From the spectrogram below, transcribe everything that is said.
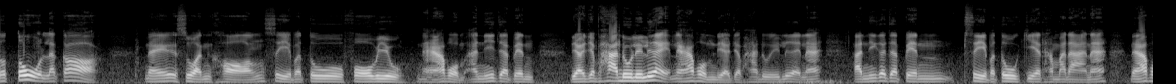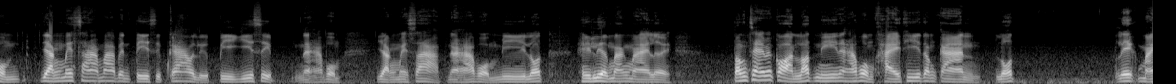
รถตู้แล้วก็ ในส่วนของ 4 ประตู 4 wheel นะครับผมอันนี้จะเป็นเดี๋ยวจะพาดูเรื่อยๆนะครับผมเดี๋ยวจะพาดูเรื่อยๆนะอันนี้ก็จะเป็น 4 ประตูเกียร์ธรรมดานะนะครับผมยังไม่ทราบว่าเป็นปี 19 หรือปี 20 นะครับผมยังไม่ทราบนะครับผมมีรถให้เลือกมากมายเลย ต้องแจ้งไว้ก่อนล็อตนี้นะครับผมใครที่ต้องการรถ เลขไม่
